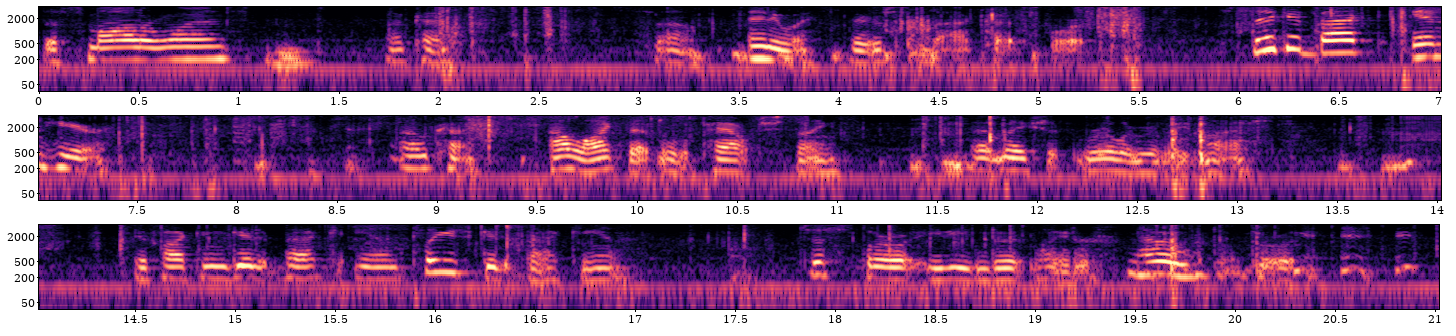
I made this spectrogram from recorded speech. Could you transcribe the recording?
the smaller ones? Mm. Okay. So, anyway, there's some die cuts for it. Stick it back in here. Okay. I like that little pouch thing. That makes it really, really nice. If I can get it back in, please get it back in. Just throw it, Eadie, and do it later. No, don't throw it.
